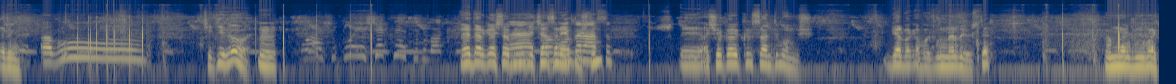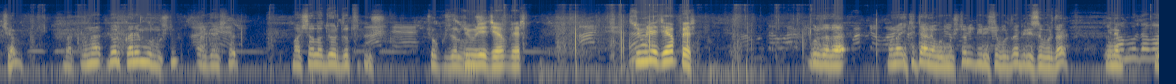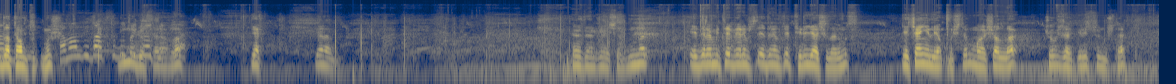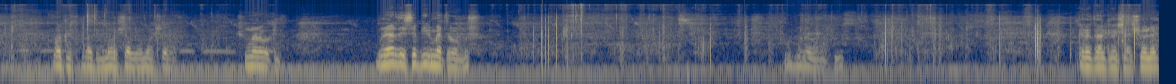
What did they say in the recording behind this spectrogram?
Mı? Abu. Çekiyor değil mi? Hı. Bu, eşek zeytini bak. Evet arkadaşlar bunu Ha, geçen tamam, sene yapmıştım. alsın. Ee, aşağı yukarı 40 santim olmuş. Gel bak bak bunları da göster. Ben bunları gruba açacağım. Bak buna 4 kalem vurmuştum arkadaşlar. Maşallah 4'ü tutmuş. Çok güzel olmuş. Zümrüye cevap ver. Zümrüye cevap ver. Burada da buna iki tane vurmuştum. Birisi burada, birisi burada. Yine Tamam, burada bu da tam tutmuş. Tamam bir baksın. Bunu da video göster çekiyor. abla. Gel. Gel abla. Evet arkadaşlar bunlar Edremit'e, verimsiz Edremit'e tril aşılarımız. Geçen yıl yapmıştım maşallah. Çok güzel kriz sürmüşler. Bakın bakın maşallah maşallah. Şunlara bakın. Bu neredeyse bir metre olmuş. Burada da var bakınız. Evet arkadaşlar şöyle.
